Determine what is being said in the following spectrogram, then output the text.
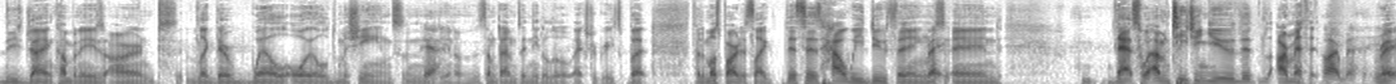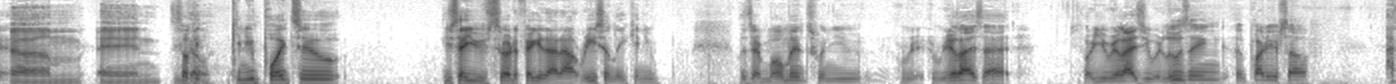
these giant companies aren't like they're well-oiled machines, and Yeah. you know sometimes they need a little extra grease. But for the most part, it's like this is how we do things, Right. and that's what I'm teaching you that our method, Our method, yeah, right? Um, and So go- can, can you point to? You say you sort of figured that out recently. Can you? Was there moments when you re- realized that, or you realized you were losing a part of yourself? I,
